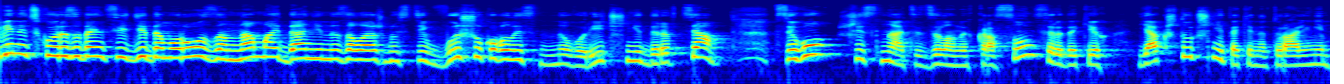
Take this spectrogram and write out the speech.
Вінницької резиденції Діда Мороза на Майдані Незалежності вишукувались новорічні деревця. Всього 16 зелених красунь, серед яких як штучні, так і натуральні.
